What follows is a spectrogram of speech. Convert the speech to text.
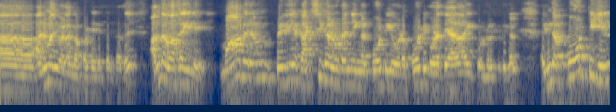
ஆஹ் அனுமதி வழங்கப்பட்டிருக்கின்றது. அந்த வகையிலே மாபெரும் பெரிய கட்சிகளுடன் நீங்கள் போட்டியோட போட்டி கூட தயாராகி கொண்டிருக்கிறீர்கள். இந்த போட்டியில்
